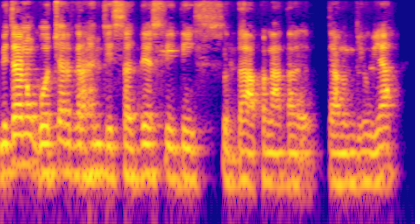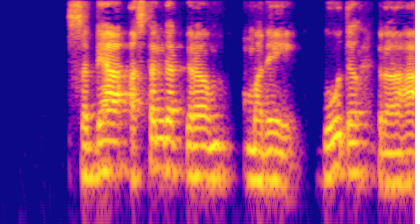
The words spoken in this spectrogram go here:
मित्रांनो गोचर ग्रहांची सद्यस्थिती सुद्धा आपण आता जाणून घेऊया. सध्या अस्तंगत ग्रहमध्ये बुध ग्रह हा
